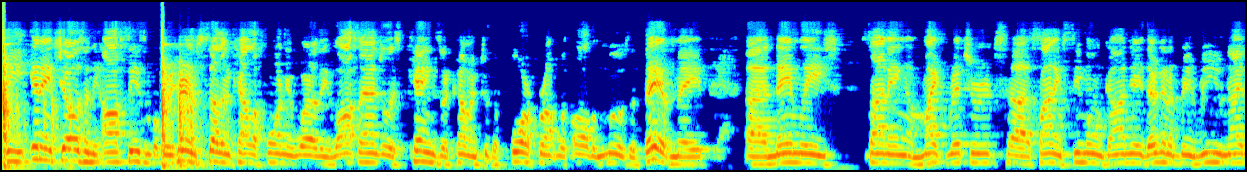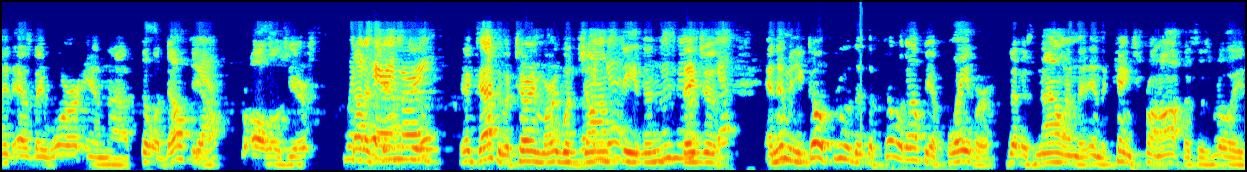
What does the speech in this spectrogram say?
the NHL is in the off season, but we're here in Southern California where the Los Angeles Kings are coming to the forefront with all the moves that they have made, uh, namely signing uh, Mike Richards, uh, signing Simon Gagne. They're going to be reunited as they were in uh, Philadelphia. For all those years. With Got Terry chance to- Murray. exactly, with Terry Murray, with Looking John good. Stevens. Mhm, They just yep. and then when you go through the, the Philadelphia flavor that is now in the in the Kings front office is really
